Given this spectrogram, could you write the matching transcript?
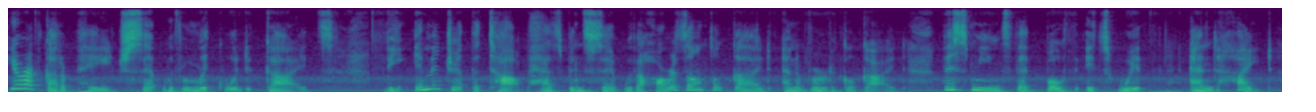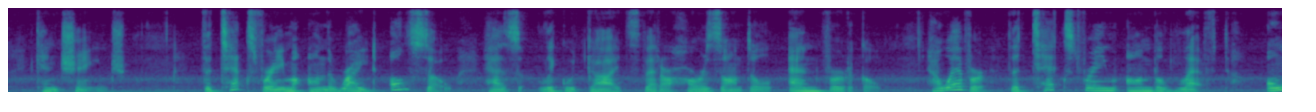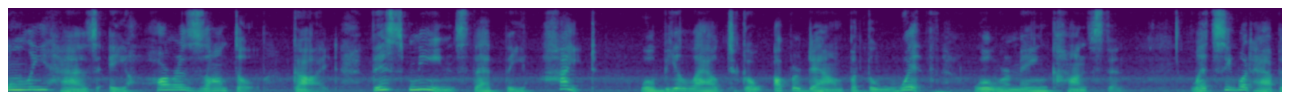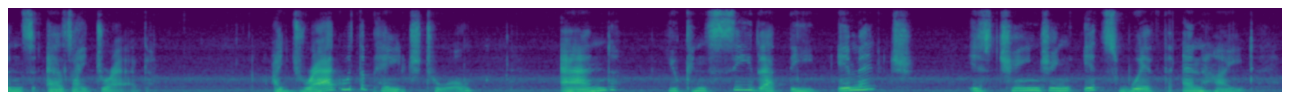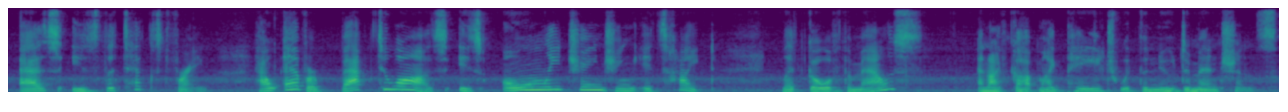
Here I've got a page set with liquid guides. The image at the top has been set with a horizontal guide and a vertical guide. This means that both its width and height can change. The text frame on the right also has liquid guides that are horizontal and vertical. However, the text frame on the left only has a horizontal guide. This means that the height will be allowed to go up or down, but the width will remain constant. Let's see what happens as I drag. I drag with the page tool and you can see that the image is changing its width and height as is the text frame. However, Back to Oz is only changing its height let go of the mouse, and I've got my page with the new dimensions.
